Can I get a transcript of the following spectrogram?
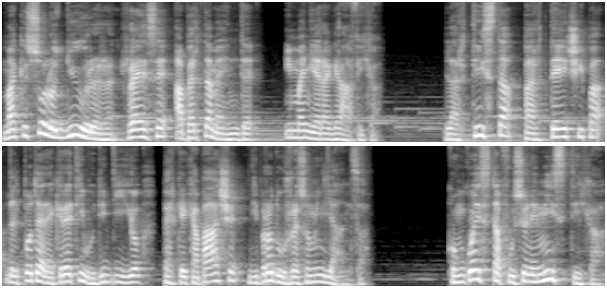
ma che solo Dürer rese apertamente in maniera grafica. L'artista partecipa del potere creativo di Dio perché è capace di produrre somiglianza. Con questa fusione mistica,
